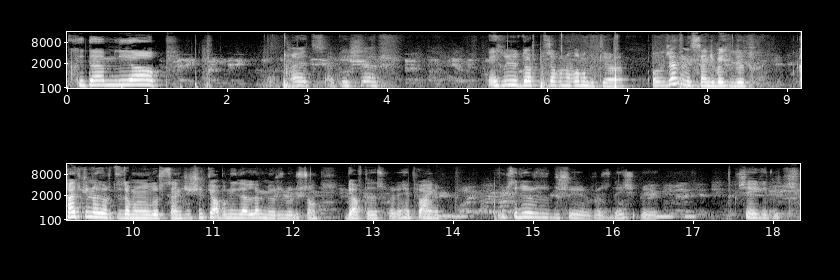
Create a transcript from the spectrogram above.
Kıdemli yap. Evet arkadaşlar. Behlül 400 abone olamadık ya. Olacak mı sence Behlül? Kaç güne 400 abone olur sence? Çünkü abone ilerlemiyoruz böyle şu an. Bir haftadır böyle hep aynı. Yükseliyoruz düşüyoruz. Değişik bir şeye girdik.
